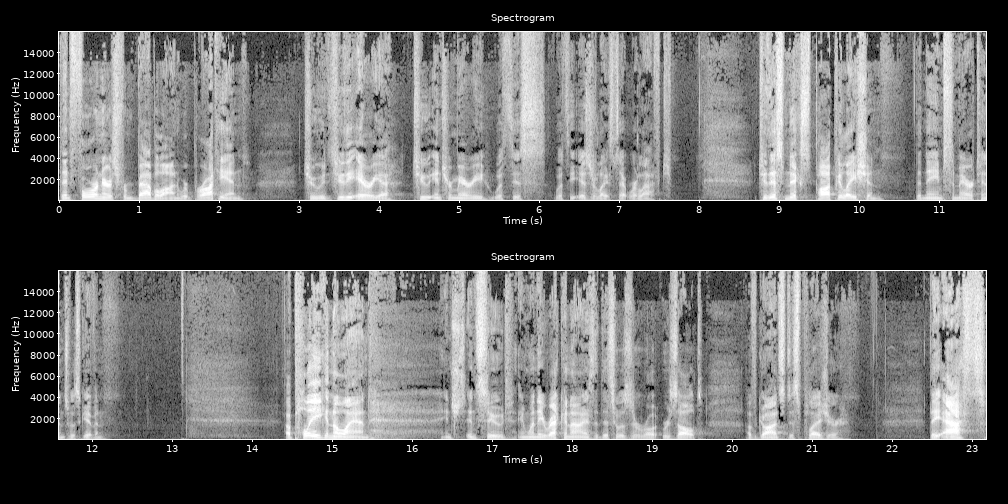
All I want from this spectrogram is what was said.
Then foreigners from Babylon were brought in to, to the area to intermarry with, this, with the Israelites that were left. To this mixed population, the name Samaritans was given. A plague in the land ensued, and when they recognized that this was a result of God's displeasure, they asked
